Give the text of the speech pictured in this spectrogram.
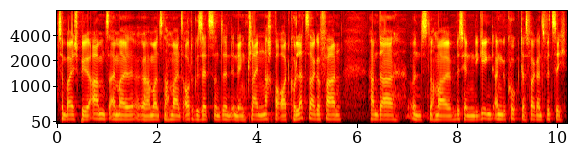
Zum Beispiel abends einmal äh, haben wir uns nochmal ins Auto gesetzt und in, in den kleinen Nachbarort Colazza gefahren, haben da uns nochmal ein bisschen die Gegend angeguckt. Das war ganz witzig.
